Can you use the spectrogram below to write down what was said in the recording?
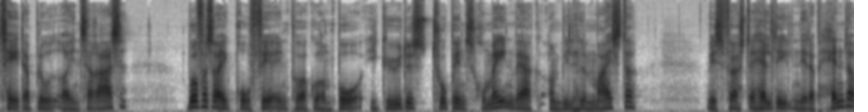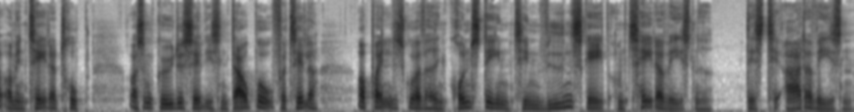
teaterblod og interesse, hvorfor så ikke bruge ferien på at gå ombord i Goethes Tobins romanværk om Wilhelm Meister, hvis første halvdel netop handler om en teatertrup, og som Goethe selv i sin dagbog fortæller, oprindeligt skulle have været en grundsten til en videnskab om teatervæsenet, des teatervæsen.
